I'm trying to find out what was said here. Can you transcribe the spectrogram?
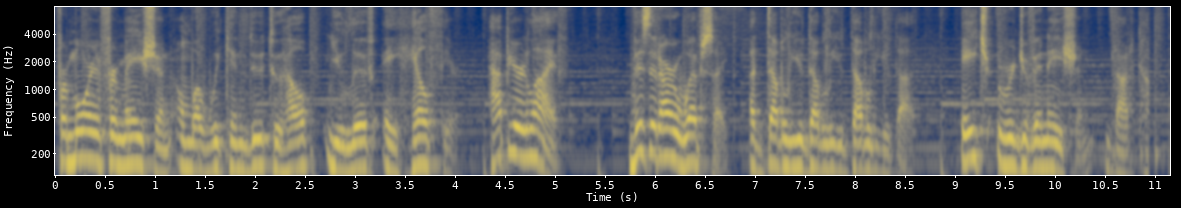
For more information on what we can do to help you live a healthier, happier life, Visit our website at www.agerejuvenation.com.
